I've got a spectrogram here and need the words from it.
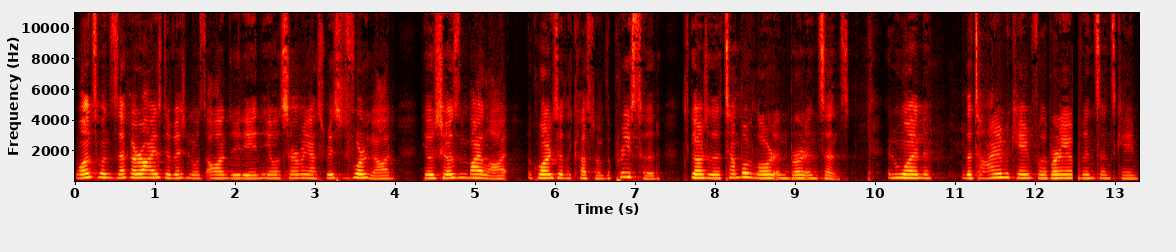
Once, when Zechariah's division was on duty and he was serving as priest before God, he was chosen by lot, according to the custom of the priesthood, to go into the temple of the Lord and burn incense. And when the time came for the burning of incense came,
